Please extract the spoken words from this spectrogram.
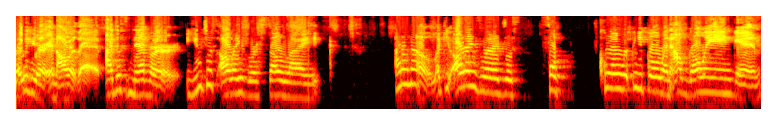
Xavier and all of that, I just never, you just always were so like, I don't know, like you always were just so cool with people and outgoing and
